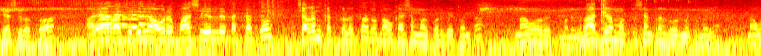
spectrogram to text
ಕೇಸ್ ಇರುತ್ತೋ ಆಯಾ ರಾಜ್ಯದಲ್ಲಿ ಅವರ ಭಾಷೆಯಲ್ಲೇ ತಕ್ಕಂತೆ ಚಲನ್ ಕಟ್ಕೊಳ್ಳೋಕ್ಕೆ ಅದೊಂದು ಅವಕಾಶ ಮಾಡಿಕೊಡ್ಬೇಕು ಅಂತ ನಾವು ರಾಜ್ಯ ಮತ್ತು ಸೆಂಟ್ರಲ್ ಗೌರ್ಮೆಂಟ್ ಮೇಲೆ ನಾವು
